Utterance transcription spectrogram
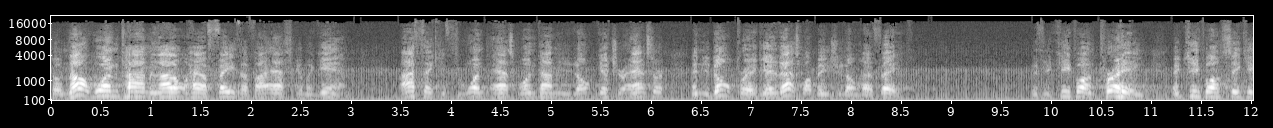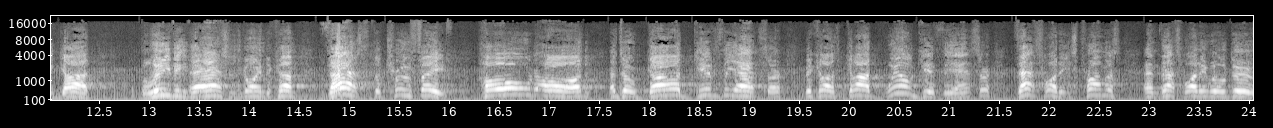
So not one time and I don't have faith if I ask him again. I think if you want, ask one time and you don't get your answer and you don't pray again, that's what means you don't have faith. If you keep on praying and keep on seeking God, believing the answer is going to come, that's the true faith. Hold on until God gives the answer because God will give the answer. That's what he's promised and that's what he will do.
